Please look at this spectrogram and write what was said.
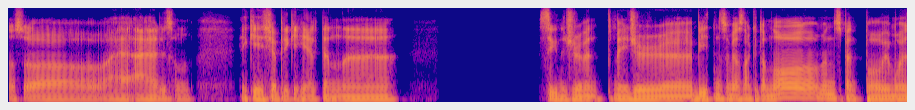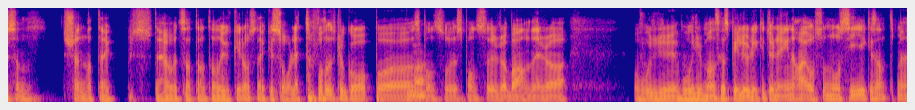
Og så jeg, jeg liksom ikke, Kjøper ikke helt den uh, signature event major-biten som vi har snakket om nå, men spent på Vi må sånn skjønne at det er, det er jo et satt antall uker òg, så det er ikke så lett å få det til å gå opp. Og Nei. sponsor, sponsorer og baner og, og hvor, hvor man skal spille ulike turneringene, har jo også noe å si. ikke sant? Med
